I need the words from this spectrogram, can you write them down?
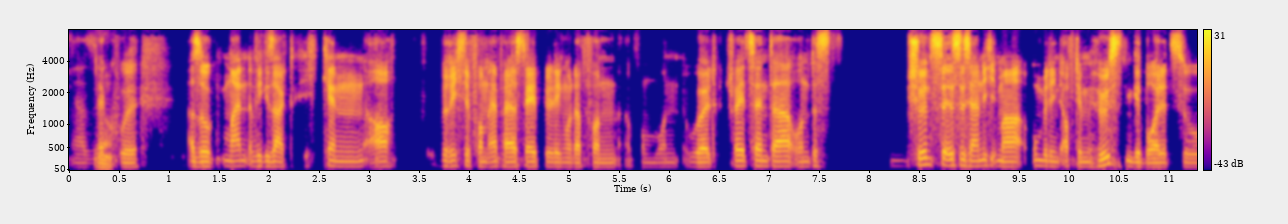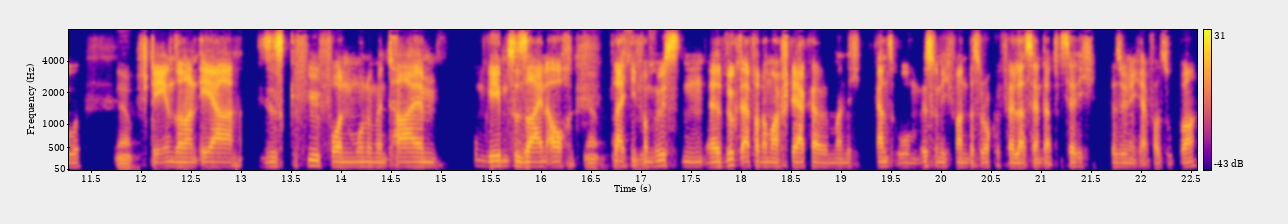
Ja, sehr ja. cool. Also mein, wie gesagt, ich kenne auch Berichte vom Empire State Building oder von, vom World Trade Center und das Schönste ist es ja nicht immer unbedingt auf dem höchsten Gebäude zu ja. stehen, sondern eher dieses Gefühl von monumentalem umgeben zu sein, auch ja, vielleicht nicht vom höchsten, äh, wirkt einfach nochmal stärker, wenn man nicht ganz oben ist. Und ich fand das Rockefeller Center tatsächlich persönlich einfach super.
